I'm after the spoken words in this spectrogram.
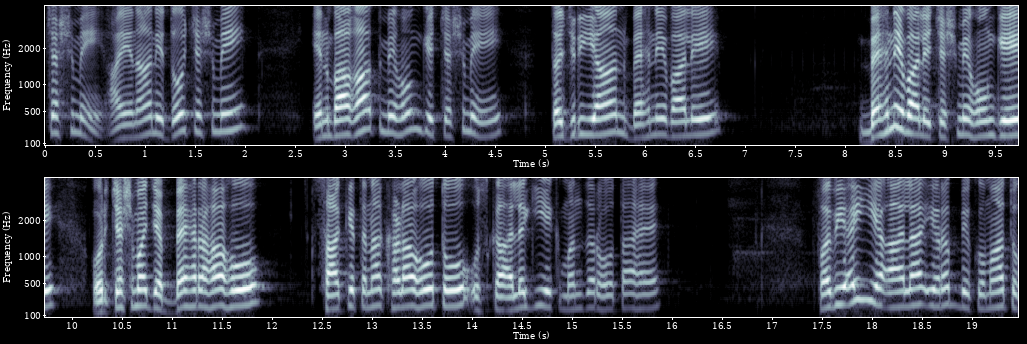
چشمے آئینان دو چشمے۔ ان باغات میں ہوں گے چشمے، تجریان بہنے والے بہنے والے چشمے ہوں گے۔ اور چشمہ جب بہ رہا ہو، ساکت نہ کھڑا ہو، تو اس کا الگ ہی ایک منظر ہوتا ہے۔ فبی اعلی رب کما تو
